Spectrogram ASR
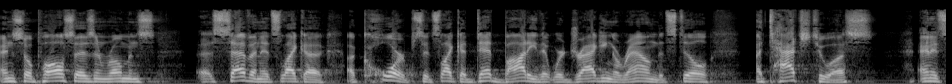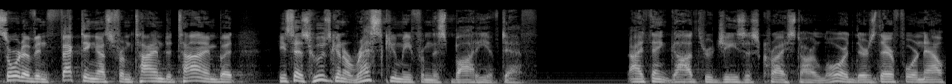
And so Paul says in Romans uh, 7, it's like a, a corpse, it's like a dead body that we're dragging around that's still attached to us. And it's sort of infecting us from time to time. But he says, Who's going to rescue me from this body of death? I thank God through Jesus Christ our Lord. There's therefore now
